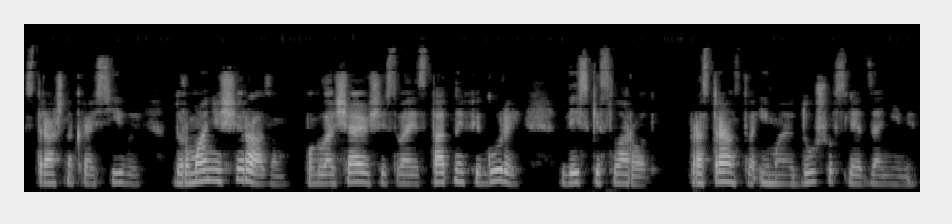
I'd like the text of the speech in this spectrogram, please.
страшно красивый, дурманящий разум, поглощающий своей статной фигурой весь кислород, пространство и мою душу вслед за ними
